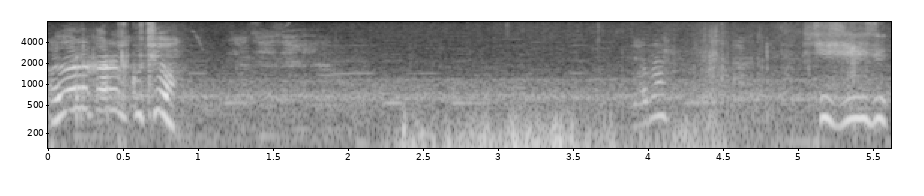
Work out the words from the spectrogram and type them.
Agarra cara el cuchillo. Sí, sí, sí.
